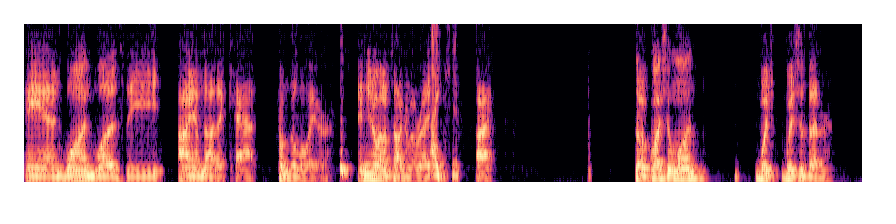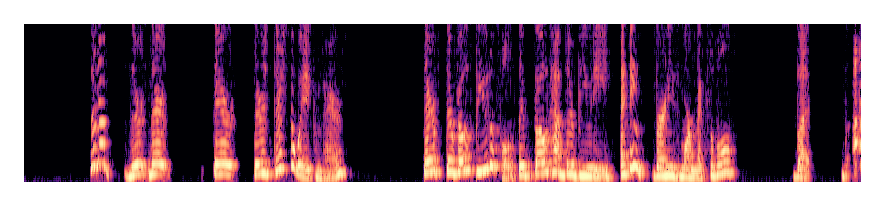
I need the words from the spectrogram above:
and one was the "I am not a cat" from the lawyer. and you know what I'm talking about, right? I do. All right. So question one, which which is better? They're not they're they're they're there's there's no way to compare. They're they're both beautiful. They both have their beauty. I think Bernie's more mixable, but I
